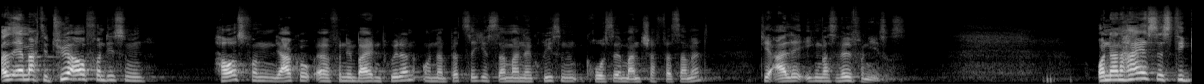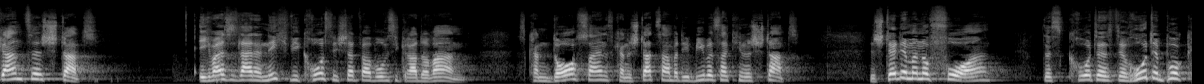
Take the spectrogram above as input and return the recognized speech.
Also er macht die Tür auf von diesem Haus von Jakob, äh, von den beiden Brüdern und dann plötzlich ist da mal eine riesengroße Mannschaft versammelt, die alle irgendwas will von Jesus. Und dann heißt es, die ganze Stadt, ich weiß es leider nicht, wie groß die Stadt war, wo sie gerade waren. Es kann ein Dorf sein, es kann eine Stadt sein, aber die Bibel sagt hier eine Stadt. Jetzt stell dir mal nur vor, das, der rote Buck,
